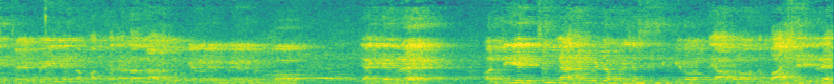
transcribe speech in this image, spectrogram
ಎಷ್ಟು ಹೆಮ್ಮೆ ಇದೆ. ನಮ್ಮ ಕನ್ನಡ ನಾಡು ಬಗ್ಗೆ ಹೆಮ್ಮೆ ಇರಬೇಕು. ಯಾಕೆಂದ್ರೆ ಅತಿ ಹೆಚ್ಚು ಜ್ಞಾನಪೀಠ ಪ್ರಶಸ್ತಿ ಸಿಕ್ಕಿರುವಂತ ಯಾವ ಒಂದು ಭಾಷೆ ಇದ್ರೆ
